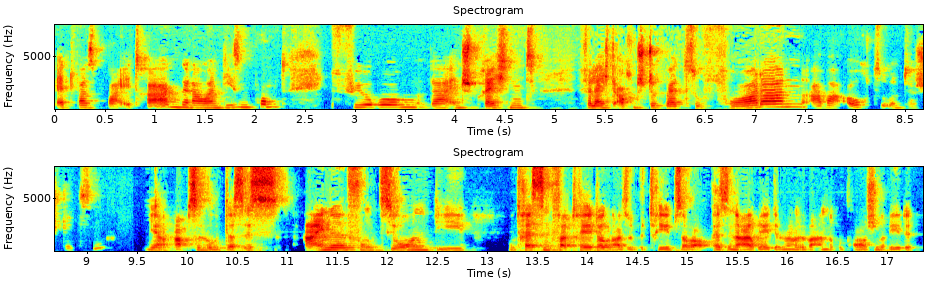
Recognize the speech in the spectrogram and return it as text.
etwas beitragen, genau an diesem Punkt, Führung da entsprechend vielleicht auch ein Stück weit zu fordern, aber auch zu unterstützen? Ja, absolut. Das ist eine Funktion, die Interessenvertretung, also Betriebs-, aber auch Personalräte, wenn man über andere Branchen redet,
